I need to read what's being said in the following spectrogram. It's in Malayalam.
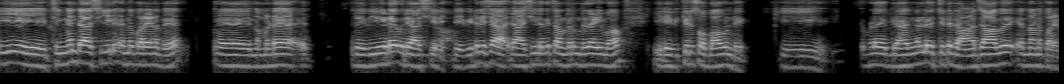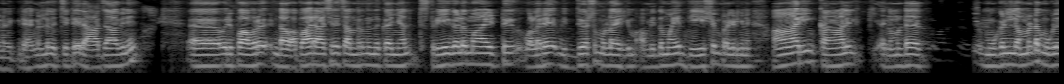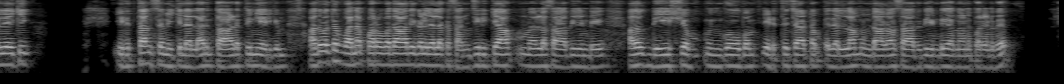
ഈ ചിങ്ങൻ രാശിയിൽ എന്ന് പറയുന്നത് നമ്മുടെ രവിയുടെ ഒരു രാശിയാണ്. രവിയുടെ ഒരു രാശിയിലൊക്കെ ചന്ദ്രൻ എന്ത് കഴിയുമ്പോൾ ഈ രവിക്കൊരു സ്വഭാവമുണ്ട്. ഈ നമ്മൾ ഗ്രഹങ്ങളിൽ വെച്ചിട്ട് രാജാവ് എന്നാണ് പറയുന്നത് ഗ്രഹങ്ങളിൽ വെച്ചിട്ട് രാജാവിന് ഒരു പവർ ഉണ്ടാവും. അപ്പോൾ ആ രാശിയിലെ ചന്ദ്രൻ നിന്ന് കഴിഞ്ഞാൽ സ്ത്രീകളുമായിട്ട് വളരെ വിദ്വേഷമുള്ളതായിരിക്കും. അമിതമായ ദേഷ്യം പ്രകടിക്കുന്നത് ആരെയും കാലിൽ നമ്മുടെ മുകളിൽ നമ്മുടെ മുകളിലേക്ക് ഇരുത്താൻ ശ്രമിക്കില്ല. എല്ലാവരും താഴെ തന്നെയായിരിക്കും അതുപോലത്തെ വനപർവതാദികളിലൊക്കെ സഞ്ചരിക്കാനുള്ള സാധ്യതയുണ്ട്. അത് ദേഷ്യം മുൻകോപം എടുത്തുചാട്ടം ഇതെല്ലാം ഉണ്ടാകാൻ സാധ്യതയുണ്ട് എന്നാണ് പറയുന്നത്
